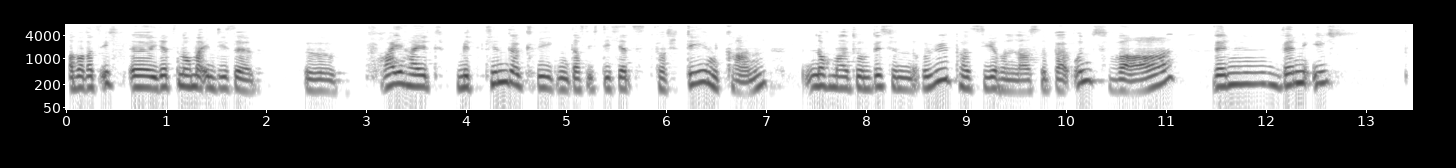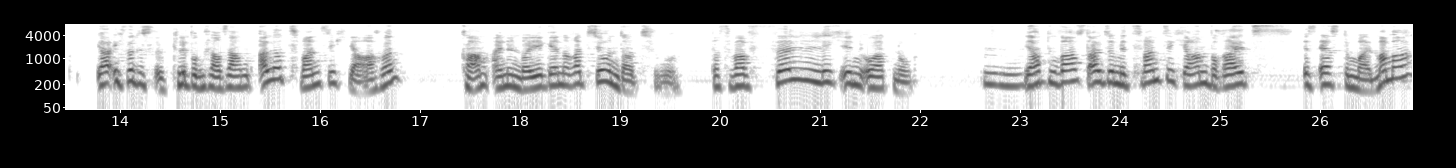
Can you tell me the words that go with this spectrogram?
Aber was ich äh, jetzt nochmal in diese äh, Freiheit mit Kinderkriegen, dass ich dich jetzt verstehen kann, nochmal so ein bisschen Revue passieren lasse. Bei uns war, wenn, wenn ich, ja, ich würde es klipp und klar sagen, alle 20 Jahre kam eine neue Generation dazu. Das war völlig in Ordnung. Mhm. Ja, du warst also mit 20 Jahren bereits das erste Mal Mama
